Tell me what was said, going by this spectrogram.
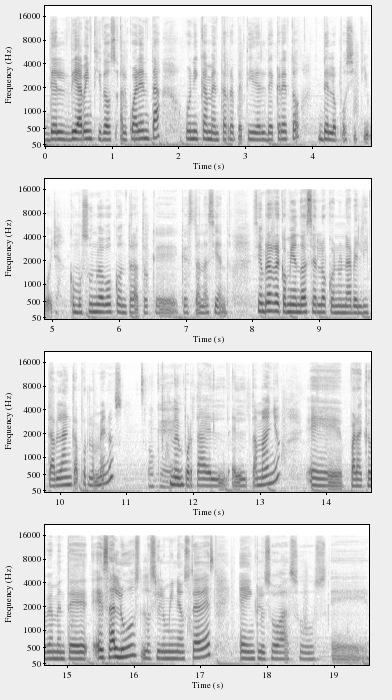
del día 22 al 40 únicamente repetir el decreto de lo positivo ya, como su nuevo contrato que, que están haciendo. Siempre recomiendo hacerlo con una velita blanca por lo menos. No importa el, el tamaño, eh, para que obviamente esa luz los ilumine a ustedes e incluso a sus eh,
